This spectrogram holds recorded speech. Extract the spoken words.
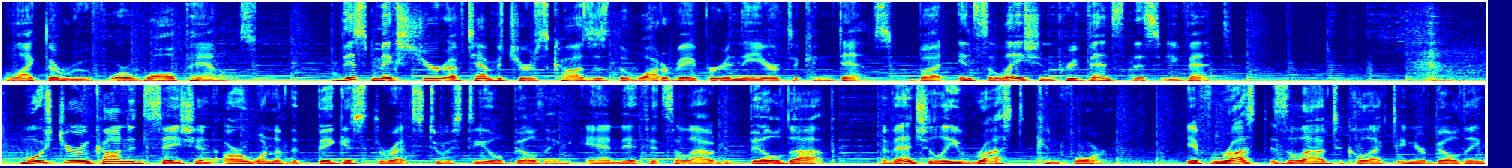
like the roof or wall panels. This mixture of temperatures causes the water vapor in the air to condense, but insulation prevents this event. Moisture and condensation are one of the biggest threats to a steel building, and if it's allowed to build up, eventually rust can form. If rust is allowed to collect in your building,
